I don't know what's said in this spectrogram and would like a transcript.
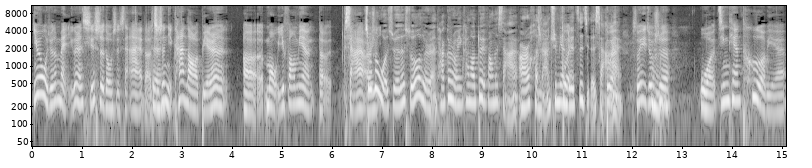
因为我觉得每一个人其实都是狭隘的，只是你看到了别人呃某一方面的狭隘而已。就是我觉得所有的人他更容易看到对方的狭隘，而很难去面对自己的狭隘，所以就是。我今天特别，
